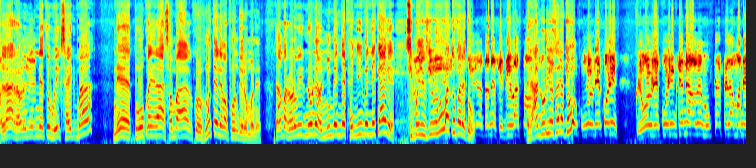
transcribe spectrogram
એલા રણવીર ને તું મીક સાઈડમાં ને તું કઈ સંભા હું તે લેવા ફોન કર્યો મને? તો આમાં રણવીર નો ને અન્નીમેન ને ફેન્જીમેન ને ક્યાં આવે? સીબજી સીબજી હું વાતું કરે તું? તને સીધી વાત રાંડુડિયો છે ને તું? કોલ રેકોર્ડિંગ કોલ રેકોર્ડિંગ છે ને હવે મુકતા પેલા મને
